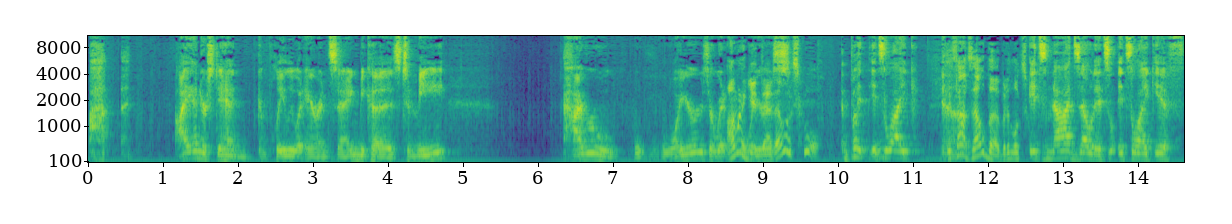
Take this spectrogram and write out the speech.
uh, I understand completely what Aaron's saying because to me, Hyrule Warriors or what I'm gonna get that. That looks cool. but it's like It's not Zelda, but it looks cool. it's not Zelda. It's it's like if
